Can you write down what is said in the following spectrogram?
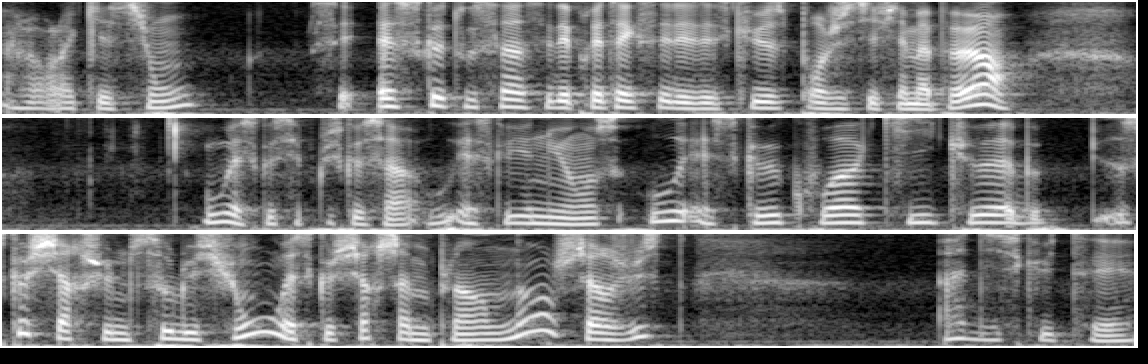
Alors la question, c'est est-ce que tout ça, c'est des prétextes et des excuses pour justifier ma peur? Ou est-ce que c'est plus que ça? Ou est-ce qu'il y a une nuance? Ou est-ce que quoi, qui, que... Est-ce que je cherche une solution? Ou est-ce que je cherche à me plaindre? Non, je cherche juste à discuter.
